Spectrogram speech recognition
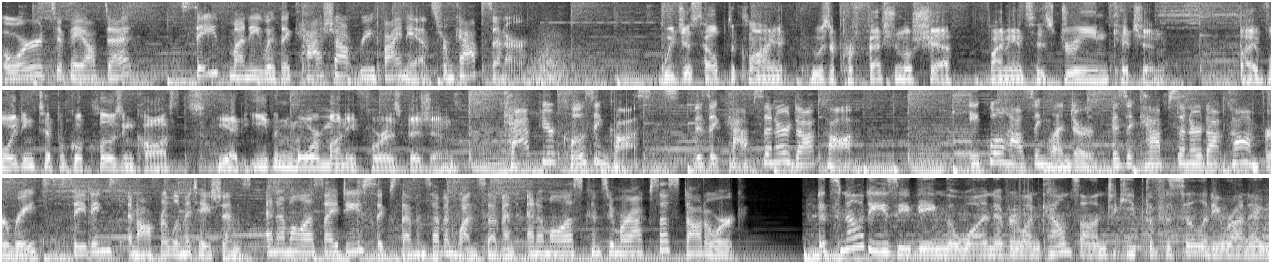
or to pay off debt? Save money with a cash out refinance from Cap Center. We just helped a client who is a professional chef finance his dream kitchen. By avoiding typical closing costs, he had even more money for his vision. Cap your closing costs. Visit capcenter.com. Equal housing lender. Visit capcenter.com for rates, savings, and offer limitations. NMLS ID 67717, NMLSconsumeraccess.org. It's not easy being the one everyone counts on to keep the facility running,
